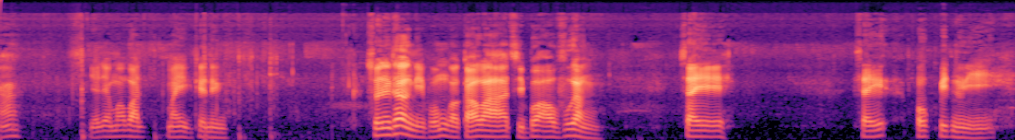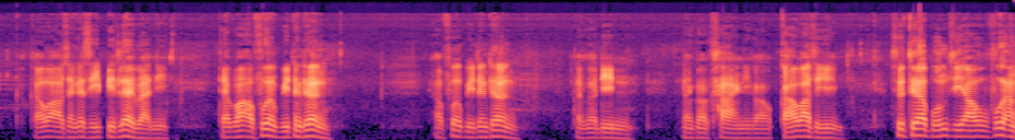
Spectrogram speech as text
ฮะเดี๋ยวจะมาวัดมาอีกเทีหนึ่งส่วนเทิงนี่ผมก็กะว่าสิบ่เอาเฟือง ใส่ใส่ปกปิดนี่กะว่าเอาสังกะสีปิดเลยแบบนี้ แต่ว่าเอาเฟืองปิดเทิงๆเอาเฟืองปิดเทิงๆแล้วก็ดิน แล้วก็คางนี่ก็กาว่าสิสุดเทือผมสิเอาเฟือง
